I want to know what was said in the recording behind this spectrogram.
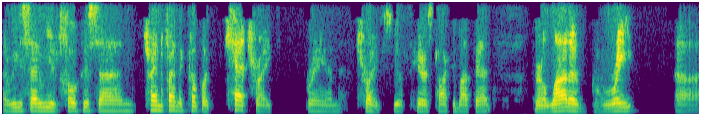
and we decided we would focus on trying to find a couple of Catrike brand trikes. You'll hear us talk about that. There are a lot of great uh,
